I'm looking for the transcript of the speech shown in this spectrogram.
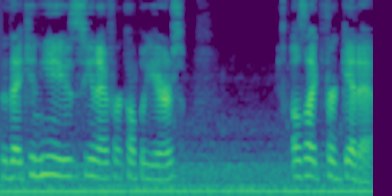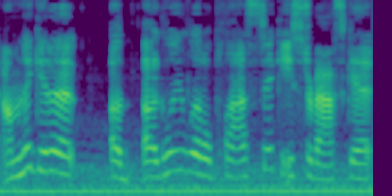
that they can use, you know, for a couple years. I was like, forget it. I'm going to get a, ugly little plastic Easter basket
